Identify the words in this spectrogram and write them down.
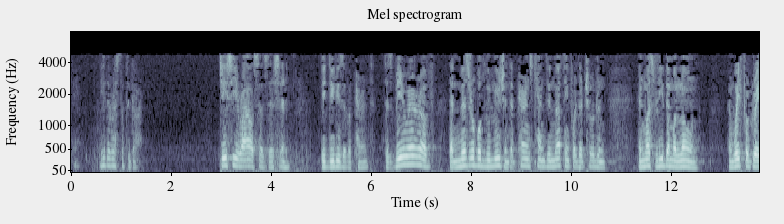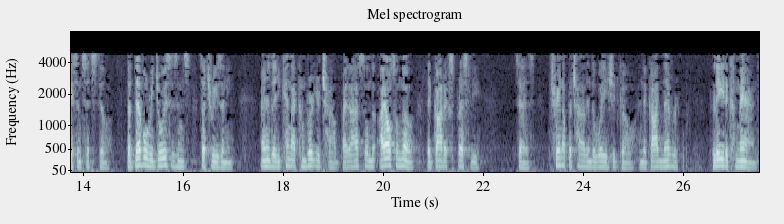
Okay? Leave the rest up to God. J.C. Ryle says this in The Duties of a Parent. He says, Beware of that miserable delusion that parents can do nothing for their children and must leave them alone and wait for grace and sit still. The devil rejoices in such reasoning. I know that you cannot convert your child, but I also know, I also know that God expressly says, train up a child in the way he should go, and that God never laid a command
